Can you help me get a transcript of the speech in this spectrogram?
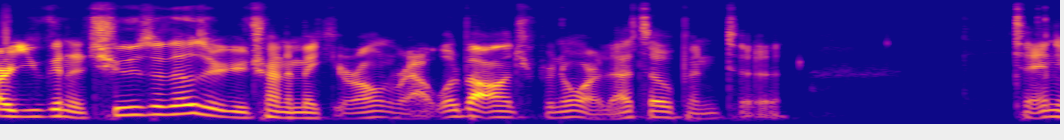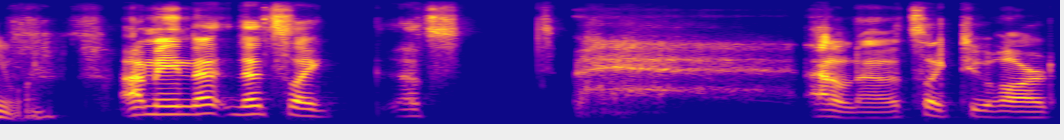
are you gonna choose of those, or are you trying to make your own route? What about entrepreneur? That's open to to anyone. I mean that that's like that's I don't know. It's like too hard.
